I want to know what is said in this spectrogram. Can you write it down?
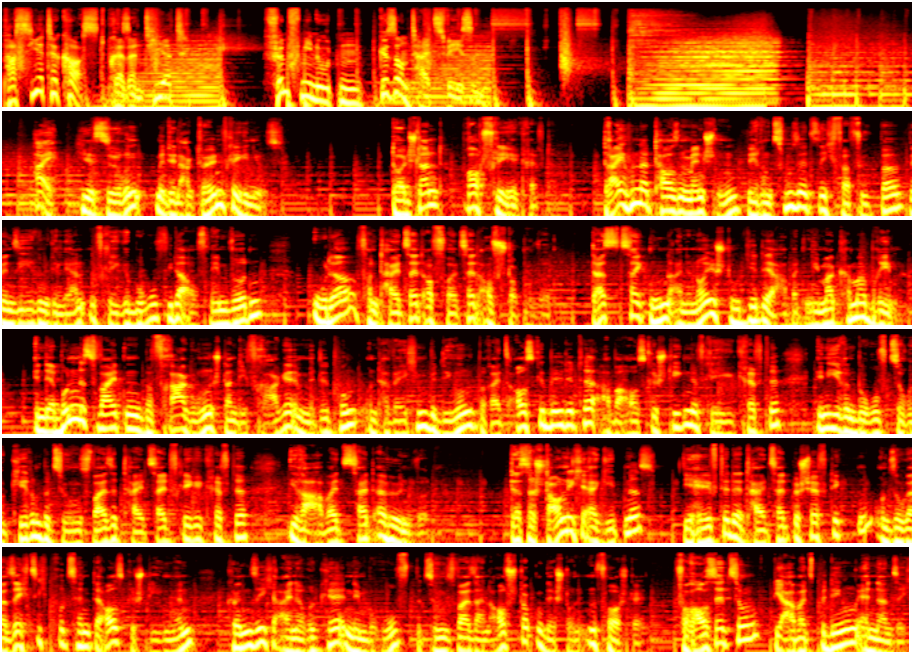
Passierte Kost präsentiert 5 Minuten Gesundheitswesen. Hi, hier ist Sören mit den aktuellen Pflegenews. Deutschland braucht Pflegekräfte. 300.000 Menschen wären zusätzlich verfügbar, wenn sie ihren gelernten Pflegeberuf wieder aufnehmen würden oder von Teilzeit auf Vollzeit aufstocken würden. Das zeigt nun eine neue Studie der Arbeitnehmerkammer Bremen. In der bundesweiten Befragung stand die Frage im Mittelpunkt, unter welchen Bedingungen bereits ausgebildete, aber ausgestiegene Pflegekräfte in ihren Beruf zurückkehren bzw. Teilzeitpflegekräfte ihre Arbeitszeit erhöhen würden. Das erstaunliche Ergebnis? Die Hälfte der Teilzeitbeschäftigten und sogar 60 Prozent der Ausgestiegenen können sich eine Rückkehr in den Beruf bzw. ein Aufstocken der Stunden vorstellen. Voraussetzung, die Arbeitsbedingungen ändern sich.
